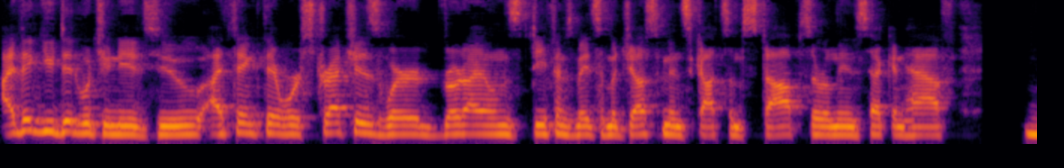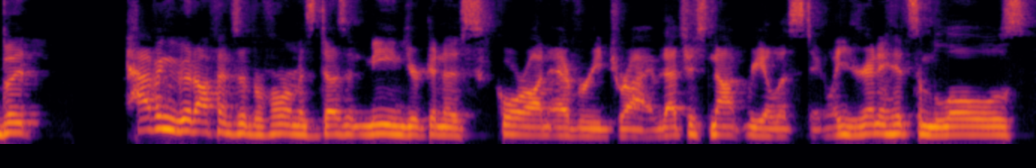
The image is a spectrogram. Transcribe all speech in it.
I think you did what you needed to. I think there were stretches where Rhode Island's defense made some adjustments, got some stops early in the second half. But having a good offensive performance doesn't mean you're going to score on every drive. That's just not realistic. Like you're going to hit some lulls.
